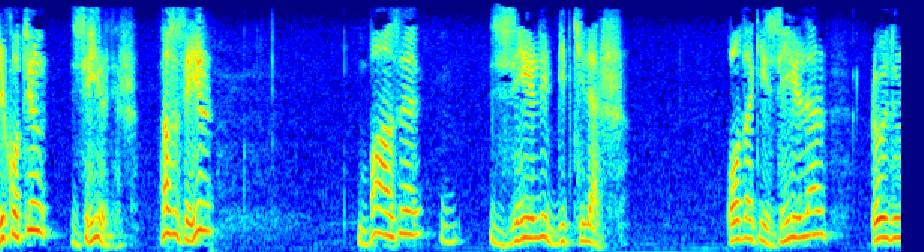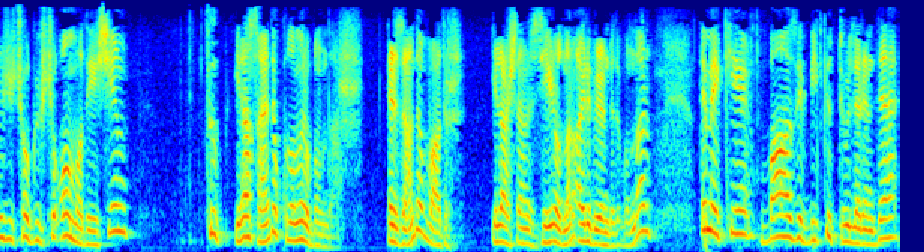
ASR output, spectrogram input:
Nikotin zehirdir. Nasıl zehir? Bazı zehirli bitkiler, oradaki zehirler öldürücü çok güçlü olmadığı için tıp, ilaç sahnede kullanılır bunlar. Eczanede vardır. İlaçların zehir olanlar ayrı bölümdedir bunlar. Demek ki bazı bitki türlerinde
